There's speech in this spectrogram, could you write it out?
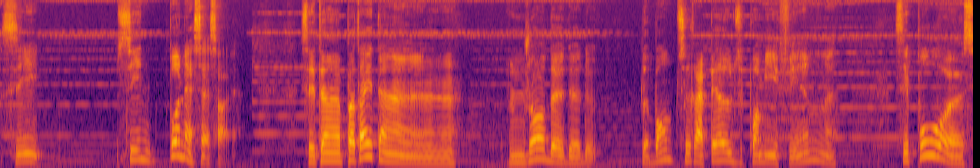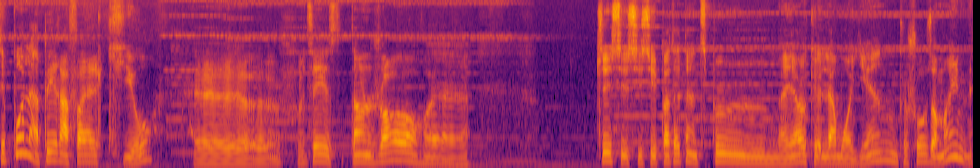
c'est pas nécessaire. C'est un peut-être un une genre de, de, de, bon petit rappel du premier film. C'est pas c'est pas la pire affaire qu'il y a. Euh, je veux dire, dans le genre, euh, tu sais, c'est peut-être un petit peu meilleur que la moyenne, quelque chose de même.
